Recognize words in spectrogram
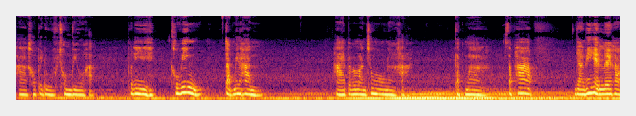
พาเขาไปดูชมวิวค่ะ พอดีเขาวิ่งจับไม่ทัน หายไปประมาณชั่วโมงหนึ่งค่ะ กลับมาสภาพ อย่างที่เห็นเลยค่ะ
